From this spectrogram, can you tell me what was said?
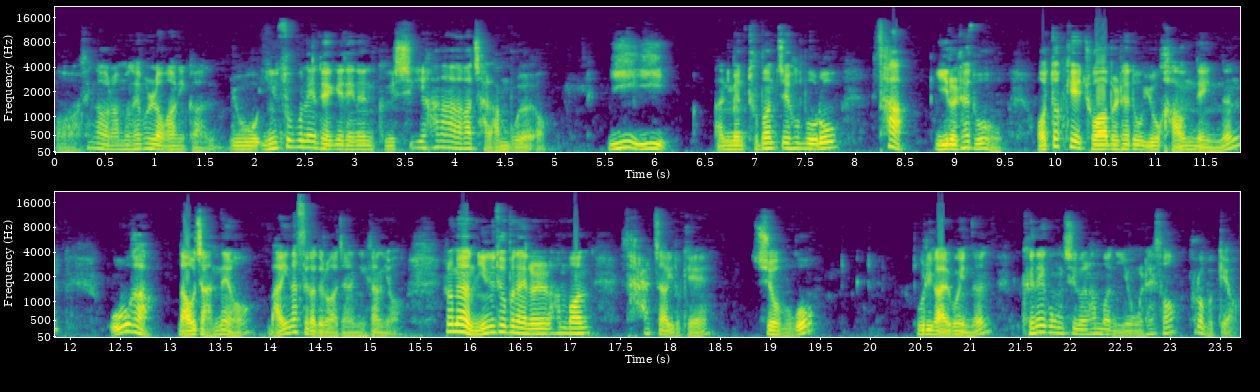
어, 생각을 한번 해보려고 하니까 요 인수분해 되게 되는 그 식이 하나하나가 잘 안 보여요. 2, 2 아니면 두 번째 후보로 4, 2를 해도 어떻게 조합을 해도 요 가운데 있는 5가 나오지 않네요. 마이너스가 들어가지 않은 이상이요. 그러면 인수분해를 한번 살짝 이렇게 지워보고 우리가 알고 있는 근해 공식을 한번 이용을 해서 풀어볼게요.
